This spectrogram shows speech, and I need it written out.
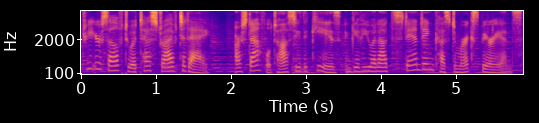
Treat yourself to a test drive today. Our staff will toss you the keys and give you an outstanding customer experience.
